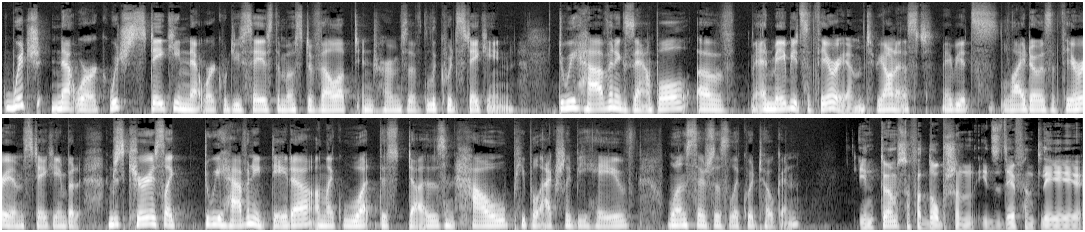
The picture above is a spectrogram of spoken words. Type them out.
which network, which staking network would you say is the most developed in terms of liquid staking? Do we have an example of, and maybe it's Ethereum, to be honest, maybe it's Lido's Ethereum staking, but I'm just curious, like, do we have any data on like what this does and how people actually behave once there's this liquid token? In terms of adoption, it's definitely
